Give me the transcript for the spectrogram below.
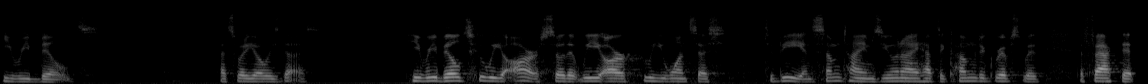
He rebuilds. That's what he always does. He rebuilds who we are so that we are who he wants us to be. And sometimes you and I have to come to grips with the fact that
